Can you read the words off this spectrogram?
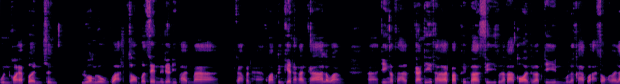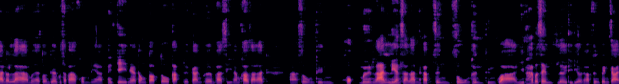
หุ้นของ Apple ซึ่งร่วงลงกว่า2%ในเดือนที่ผ่านมา จากปัญหาความตึงเครียดทางการค้าระหว่างจีนกับสหรัฐ การที่สหรัฐปรับขึ้นภาษีศุลกากรสำหรับจีนมูลค่ากว่า 200 ล้านดอลลาร์เมื่อต้นเดือนพฤษภาคมนี้ครับให้จีนเนี่ยต้องตอบโต้กลับด้วยการเพิ่มภาษีนำเข้าสหรัฐสูงถึง 60,000 ล้านเหรียญสหรัฐนะครับ ซึ่งสูงขึ้นถึงกว่า 25%เลยทีเดียวนะครับ ซึ่งเป็นการ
